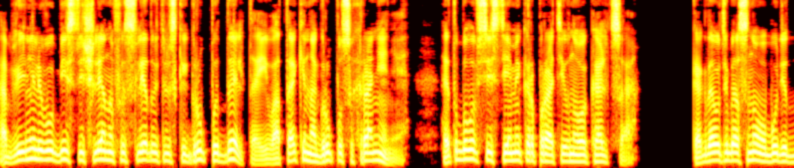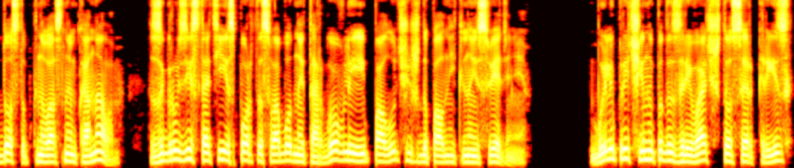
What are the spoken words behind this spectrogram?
обвинили в убийстве членов исследовательской группы «Дельта» и в атаке на группу сохранения. Это было в системе корпоративного кольца. Когда у тебя снова будет доступ к новостным каналам, загрузи статьи из порта свободной торговли и получишь дополнительные сведения. Были причины подозревать, что сэр Криз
